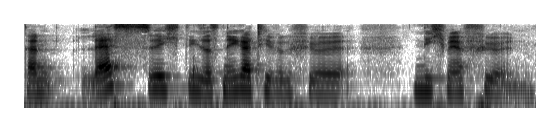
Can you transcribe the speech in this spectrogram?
dann lässt sich dieses negative Gefühl nicht mehr fühlen.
